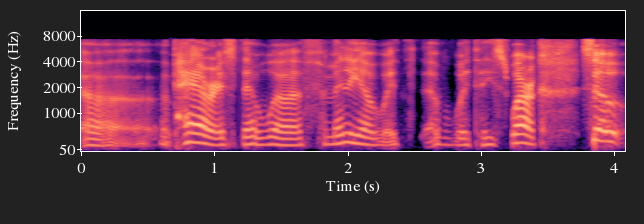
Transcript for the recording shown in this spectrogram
uh, Paris that were familiar with uh, with his work. So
